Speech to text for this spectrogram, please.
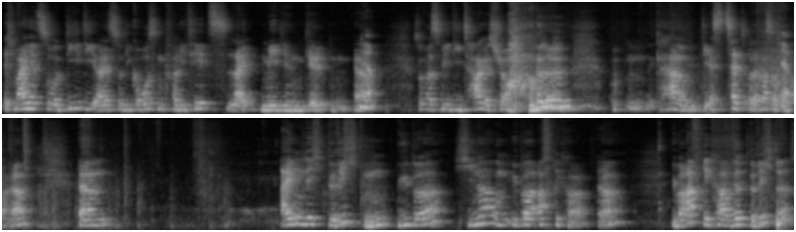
ich meine jetzt so die, die als so die großen Qualitätsleitmedien gelten. Ja? ja. Sowas wie die Tagesschau mhm. oder keine Ahnung, die SZ oder was auch ja. immer. Ja? Ähm, eigentlich berichten über China und über Afrika. Ja? Über Afrika wird berichtet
